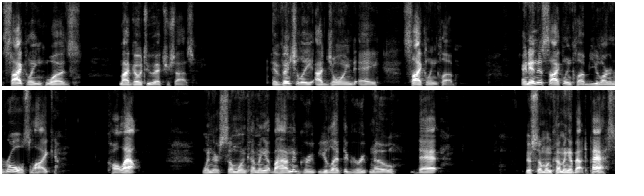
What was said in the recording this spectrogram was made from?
cycling was my go to exercise. Eventually, I joined a cycling club. And in this cycling club, you learn rules like call out. When there's someone coming up behind the group, you let the group know that there's someone coming about to pass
